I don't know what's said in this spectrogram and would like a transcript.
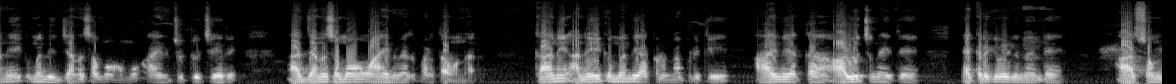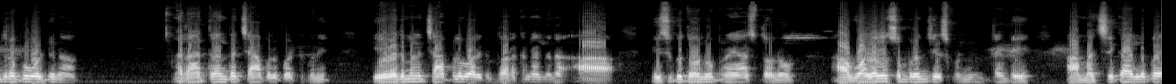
అనేక మంది జన సమూహము ఆయన చుట్టూ చేరి ఆ జన సమూహం ఆయన మీద పడతా ఉన్నారు. కానీ అనేక మంది అక్కడ ఉన్నప్పటికీ ఆయన యొక్క ఆలోచన అయితే ఎక్కడికి వెళ్ళిందంటే ఆ సముద్రపు ఒడ్డున రాత్రంతా చేపలు పట్టుకుని ఏ విధమైన చేపలు వారికి దొరకనందున ఆ ఇసుకతోనూ ప్రయాసతోనూ ఆ వలలు శుభ్రం చేసుకుంటుంటే ఆ మత్స్యకారులపై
